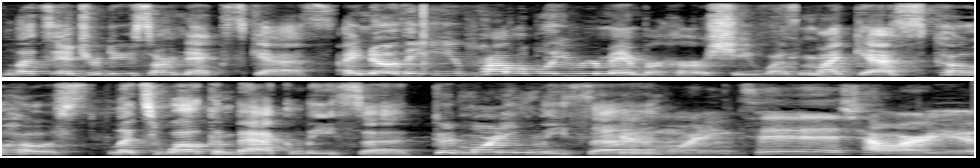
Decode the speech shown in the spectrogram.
Let's introduce our next guest. I know that you probably remember her. She was my guest co host. Let's welcome back Lisa. Good morning, Lisa. Good morning, Tish. How are you?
